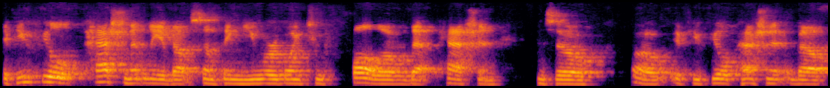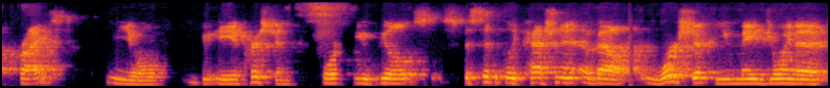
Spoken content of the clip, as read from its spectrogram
if you feel passionately about something, you are going to follow that passion. And so, uh, if you feel passionate about Christ, you'll be a Christian. Or if you feel specifically passionate about worship, you may join a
